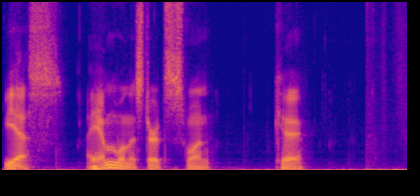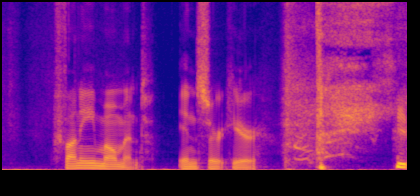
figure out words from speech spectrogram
Yes, I am the one that starts this one. Okay. Funny moment. Insert here. You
